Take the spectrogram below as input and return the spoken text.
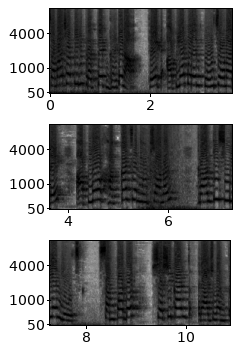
समाजातील प्रत्येक घटना थेट आपल्यापर्यंत पोहोचवणारे आपलं हक्काचं न्यूज चॅनल क्रांती सूर्य न्यूज. संपादक शशिकांत राजवंत.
